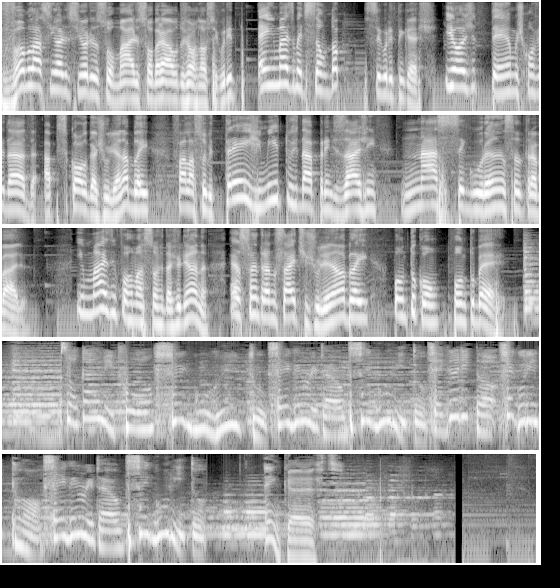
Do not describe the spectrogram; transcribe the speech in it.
Vamos lá, senhoras e senhores, eu sou Mário Sobral do Jornal Segurito, em mais uma edição do Segurito Cast. E hoje temos convidada a psicóloga Juliana Blay falar sobre três mitos da aprendizagem na segurança do trabalho. E mais informações da Juliana é só entrar no site julianablay.com.br. Segurito, segurito, segurito, segurito, segurito, segurito, segurito. Encast.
